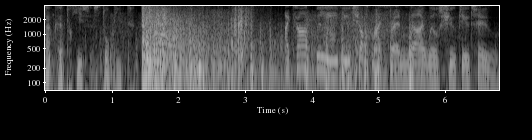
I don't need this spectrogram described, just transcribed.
Tak at his stupid. I can't believe you shot my friend. I will shoot you too.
